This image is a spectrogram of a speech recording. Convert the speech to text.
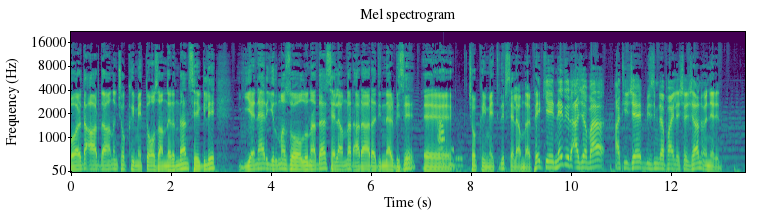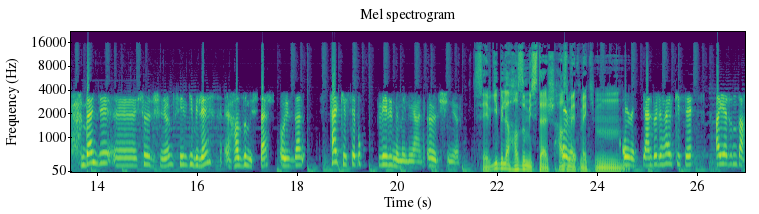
Bu arada Ardahan'ın çok kıymetli ozanlarından sevgili Yener Yılmazoğlu'na da selamlar ara ara dinler bizi. Ee, çok kıymetlidir selamlar. Peki nedir acaba Hatice bizimle paylaşacağın önerin? Bence e, şöyle düşünüyorum. Sevgi bile e, hazım ister. O yüzden herkese bu verilmemeli yani. Öyle düşünüyorum. Sevgi bile hazım ister, hazmetmek. Hmm. Evet yani böyle herkese ayarında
